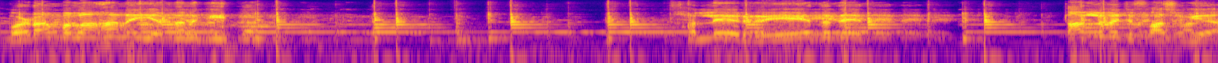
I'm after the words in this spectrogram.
ਬੜਾ ਮਲਾਹਾਂ ਨੇ ਯਤਨ ਕੀਤਾ। ਥੱਲੇ ਰੇਤ ਦੇ ਤਲ ਵਿੱਚ ਫਸ ਗਿਆ।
